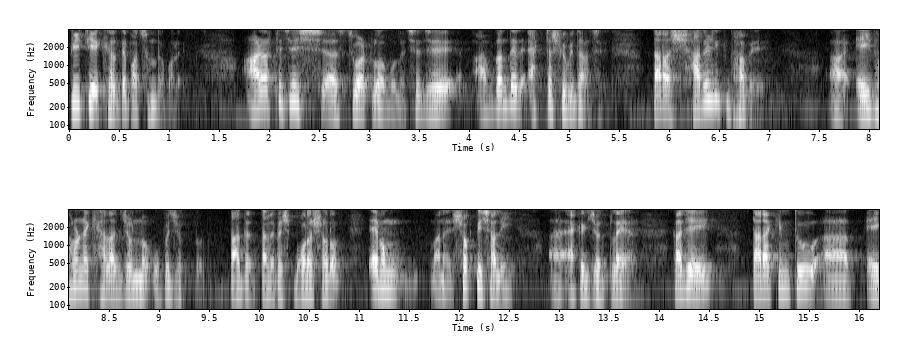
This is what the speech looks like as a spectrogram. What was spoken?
পিটিয়ে খেলতে পছন্দ করে। আর একটা জিনিস স্টুয়ার্ট ল বলেছে যে আফগানদের একটা সুবিধা আছে, তারা শারীরিকভাবে এই ধরনের খেলার জন্য উপযুক্ত। তাদের, তারা বেশ বড়সড় এবং মানে শক্তিশালী এক একজন প্লেয়ার কাজেই তারা কিন্তু এই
